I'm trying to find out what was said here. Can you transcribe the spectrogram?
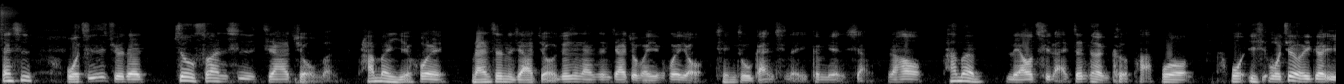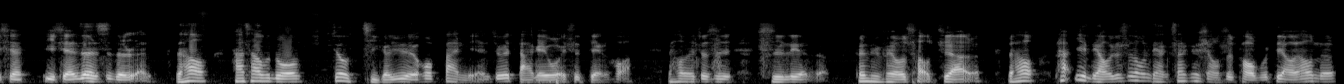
但是我其实觉得，就算是家酒们，他们也会男生的家酒，就是男生家酒们也会有亲族感情的一个面向，然后他们聊起来真的很可怕。我我以我就有一个以前以前认识的人，然后他差不多就几个月或半年就会打给我一次电话，然后呢就是失恋了，跟女朋友吵架了，然后他一聊就是那种两三个小时跑不掉，然后呢。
